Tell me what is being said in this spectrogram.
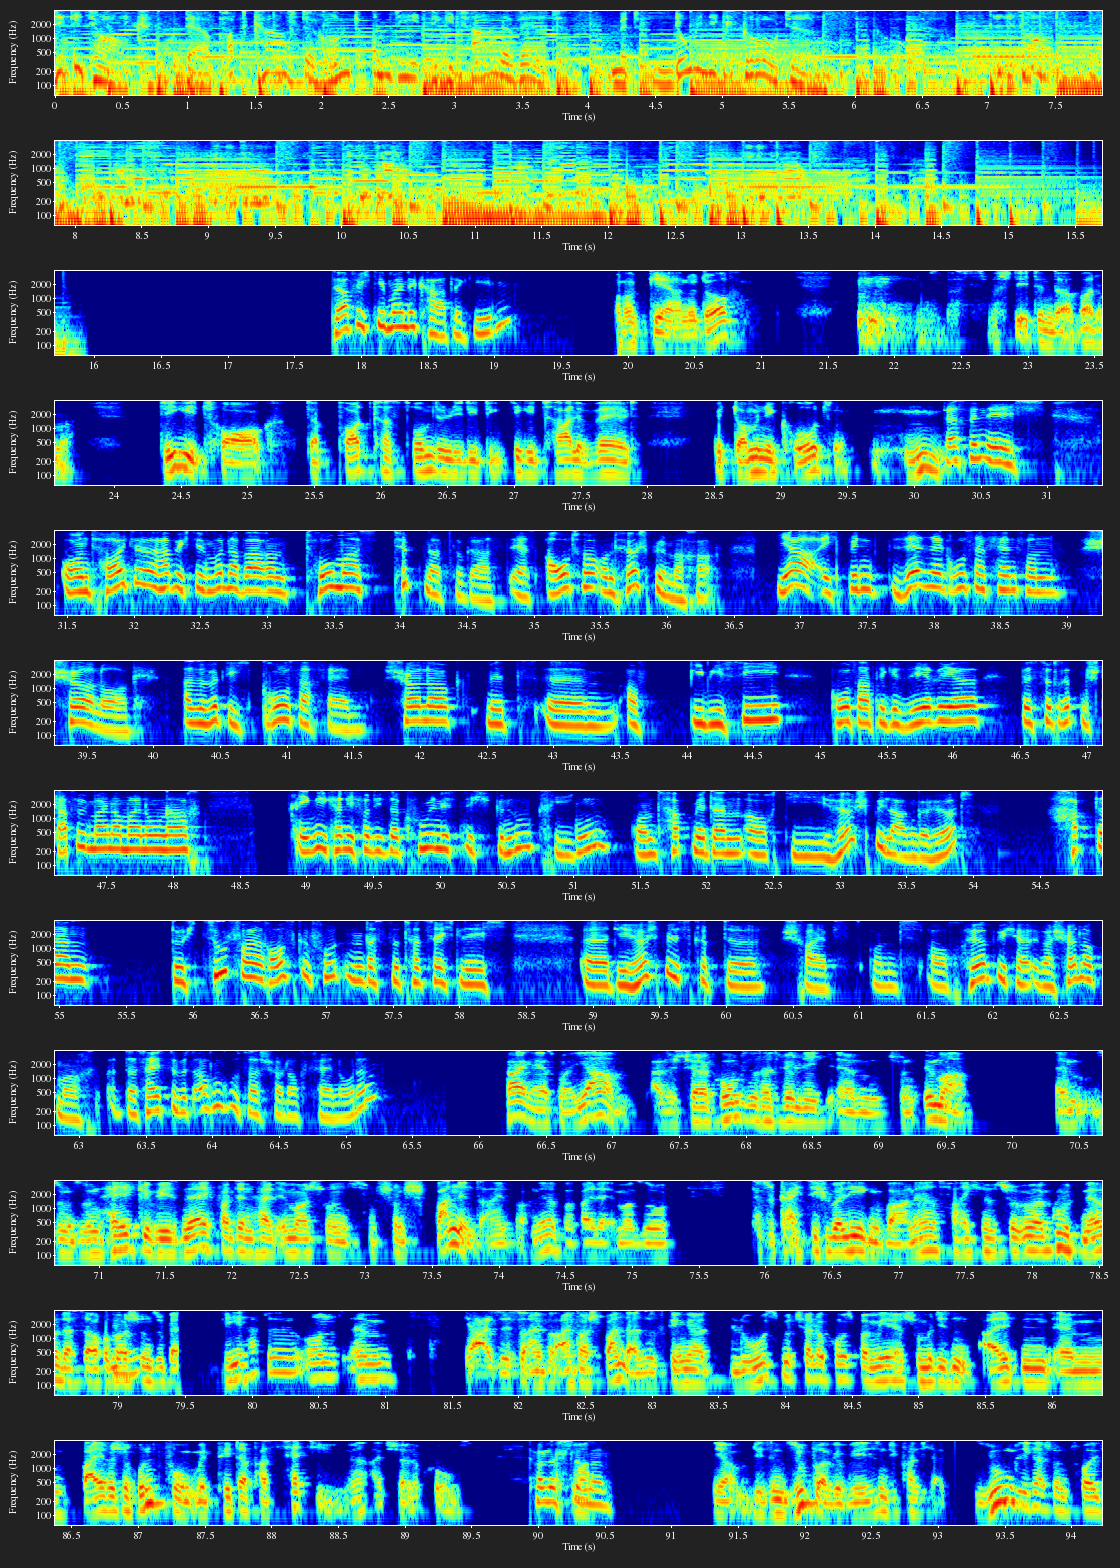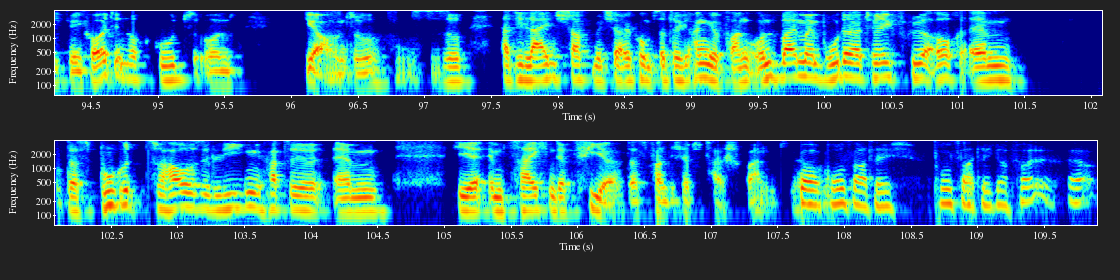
Digitalk, der Podcast rund um die digitale Welt mit Dominik Grote. Darf ich dir meine Karte geben? Aber gerne doch. Was, was steht denn da? Warte mal. Digitalk, der Podcast rund um die, die, digitale Welt mit Dominik Rote. Mhm. Das bin ich. Und heute habe ich den wunderbaren Thomas Tippner zu Gast. Er ist Autor und Hörspielmacher. Ja, ich bin sehr, sehr großer Fan von Sherlock. Also wirklich großer Fan. Sherlock mit ähm, auf BBC, großartige Serie, bis zur dritten Staffel meiner Meinung nach. Irgendwie kann ich von dieser Coolness nicht genug kriegen und habe mir dann auch die Hörspiele angehört. Hab dann durch Zufall rausgefunden, dass du tatsächlich äh, die Hörspielskripte schreibst und auch Hörbücher über Sherlock machst. Das heißt, du bist auch ein großer Sherlock-Fan, oder? Fragen erstmal. Ja, also Sherlock Holmes ist natürlich ähm, schon immer ähm, so, so ein Held gewesen. Ne? Ich fand den halt immer schon, schon spannend einfach, ne? weil der immer so der so geistig überlegen war, ne? Das fand ich schon immer gut, ne? Und dass er auch immer mhm. schon so eine Idee hatte und ähm, ja, also es ist einfach, einfach spannend. Also es ging ja los mit Sherlock Holmes bei mir schon mit diesem alten ähm, bayerischen Rundfunk mit Peter Passetti ne, als Sherlock Holmes. Tolle Stimme. Ja, die sind super gewesen. Die fand ich als Jugendlicher schon toll. Die finde ich heute noch gut. Und ja, und so, so hat die Leidenschaft mit Sherlock Holmes natürlich angefangen. Und weil mein Bruder natürlich früher auch ähm, das Buch zu Hause liegen hatte, ähm, hier im Zeichen der Vier. Das fand ich ja total spannend. Oh, großartig. Großartiger Fall, ja.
